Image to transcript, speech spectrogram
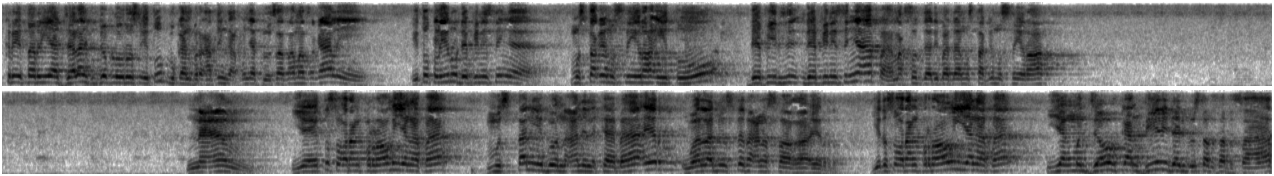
kriteria jalan hidup lurus itu bukan berarti enggak punya dosa sama sekali. Itu keliru definisinya. Mustaqim mustirah itu definisi, definisinya apa? Maksud daripada mustaqim mustirah? Naam, yaitu seorang perawi yang apa? Mustanibun 'anil kaba'ir wa lam yustir 'ala saghair. Yaitu seorang perawi yang apa? Yang menjauhkan diri dari dosa-dosa besar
